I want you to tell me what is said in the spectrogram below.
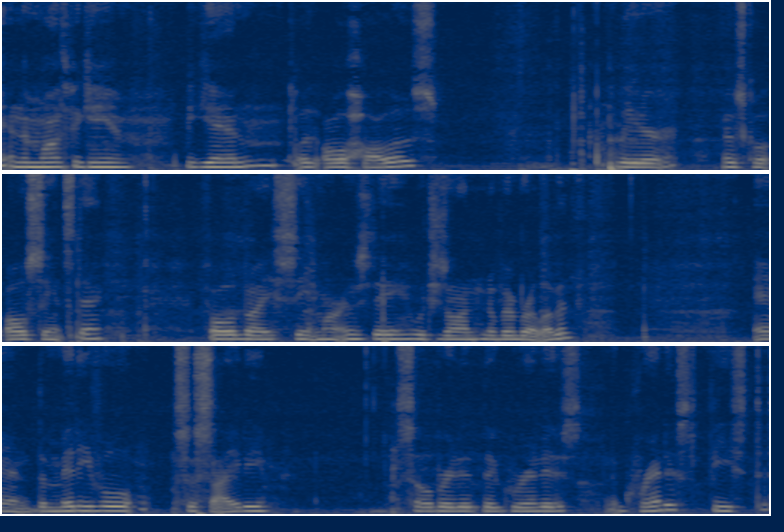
And the month began began with All Hallows. Later, it was called All Saints Day, followed by St. Martin's Day, which is on November 11th. And the medieval society celebrated the grandest the grandest feast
